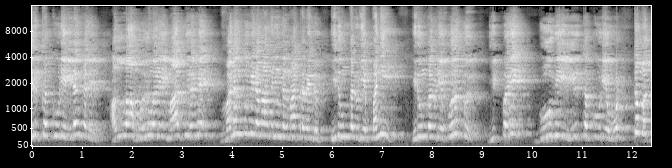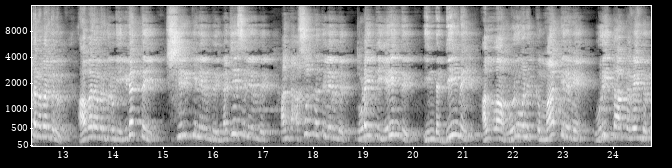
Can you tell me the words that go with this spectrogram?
இருக்கக்கூடிய இடங்களில் அல்லாஹ் ஒருவனை மாத்திரமே வணங்கும் இடமாக நீங்கள் மாற்ற வேண்டும். இது உங்களுடைய பணி இது உங்களுடைய பொறுப்பு. இப்படி பூமியில் இருக்கக்கூடிய ஒட்டுமொத்த நபர்களும் அவரவர்களுடைய இடத்தை ஷிர்கில் இருந்து நஜீஸில் இருந்து அந்த அசுத்தத்தில் இருந்து துடைத்து எரிந்து இந்த தீனை அல்லாஹ் ஒருவனுக்கு மாத்திரமே உரித்தாக்க வேண்டும்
